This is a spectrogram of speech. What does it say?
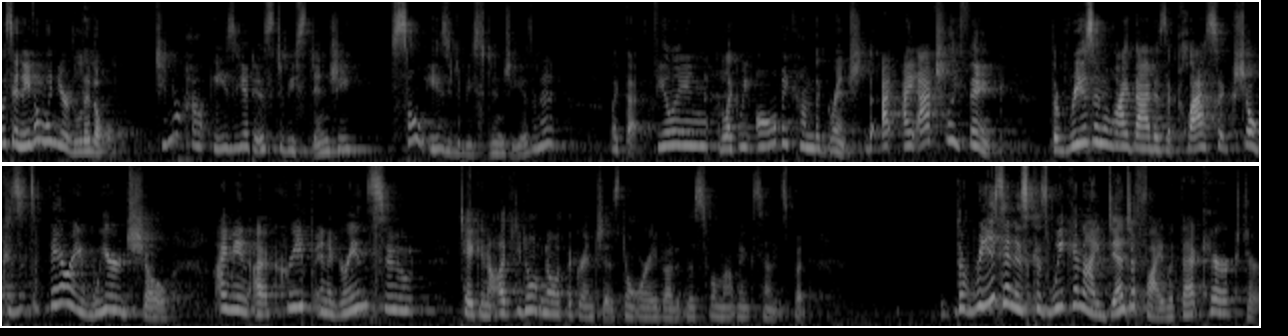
Listen, even when you're little, do you know how easy it is to be stingy? So easy to be stingy, isn't it? Like that feeling, like we all become the Grinch. I, I actually think the reason why that is a classic show, because it's a very weird show, I mean, a creep in a green suit taken off. If you don't know what the Grinch is, don't worry about it. This will not make sense. But the reason is because we can identify with that character.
